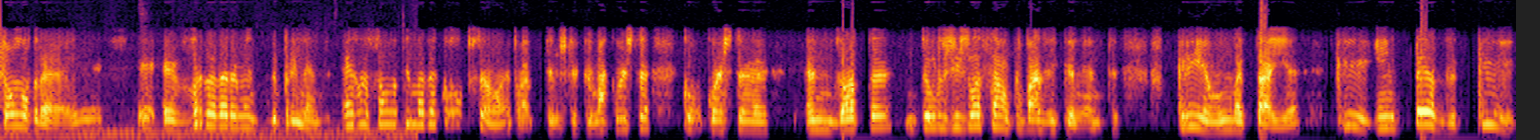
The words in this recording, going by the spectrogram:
choldra, é, é, é, verdadeiramente deprimente. Em relação ao tema da corrupção, é, temos que acabar com esta, com, com esta anedota de legislação que basicamente cria uma teia que impede que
